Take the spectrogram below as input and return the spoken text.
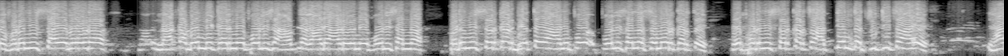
तर फडणवीस साहेब एवढं नाकाबंदी करणे पोलीस आपल्या गाड्या अडवणे पोलिसांना फडणवीस सरकार भेटय आणि पो- पोलिसांना समोर करते हे फडणवीस सरकारचं अत्यंत चुकीचं आहे. ह्या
